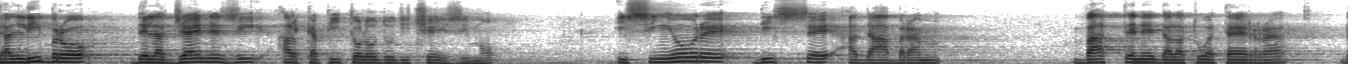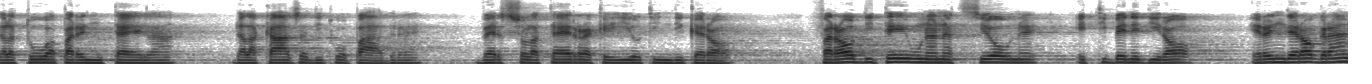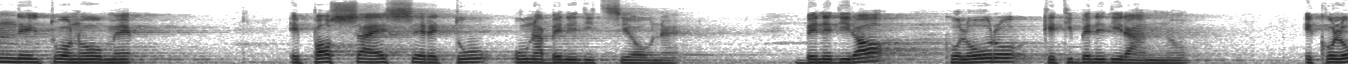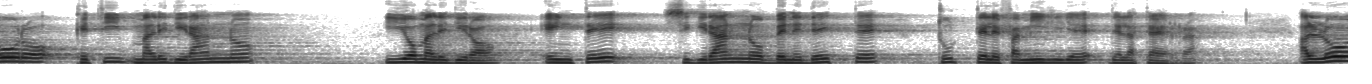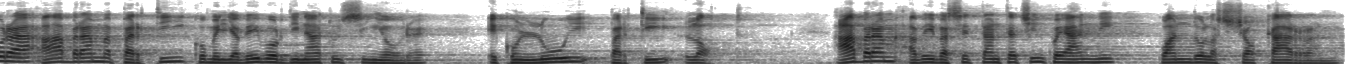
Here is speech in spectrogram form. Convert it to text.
Dal libro della Genesi al capitolo dodicesimo. Il Signore disse ad Abram, vattene dalla tua terra, dalla tua parentela, dalla casa di tuo padre, verso la terra che io ti indicherò. Farò di te una nazione e ti benedirò e renderò grande il tuo nome e possa essere tu una benedizione. Benedirò coloro che ti benediranno e coloro che ti malediranno io maledirò e in te si diranno benedette tutte le famiglie della terra. Allora Abram partì come gli aveva ordinato il Signore e con lui partì Lot. Abram aveva 75 anni quando lasciò Carran.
